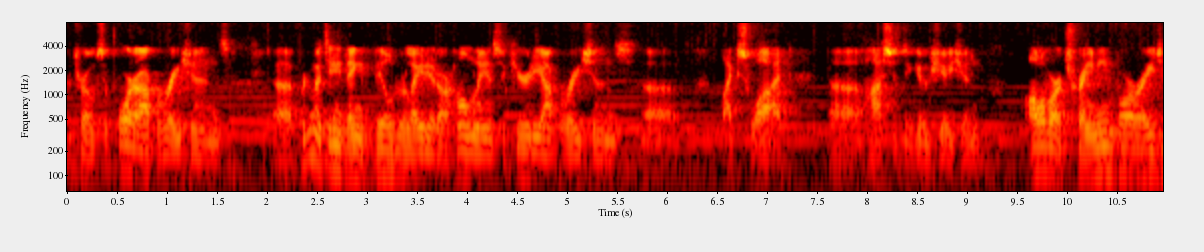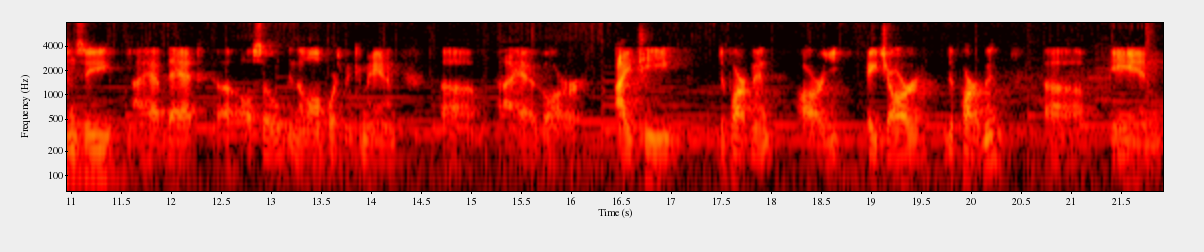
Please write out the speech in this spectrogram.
patrol support operations, uh, pretty much anything field related, our homeland security operations uh, like SWAT, uh, hostage negotiation. All of our training for our agency, I have that uh, also in the Law Enforcement Command. Uh, I have our IT department, our HR department, and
